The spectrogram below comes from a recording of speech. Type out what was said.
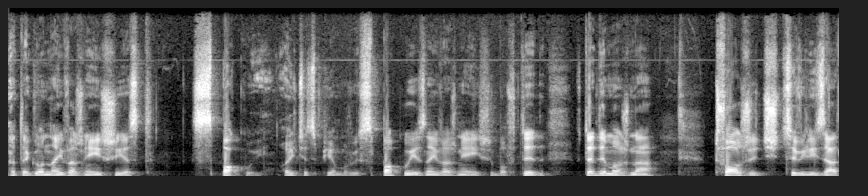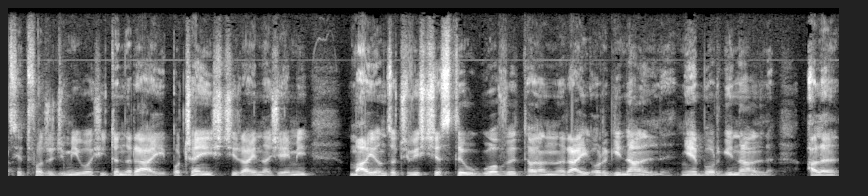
Dlatego najważniejszy jest spokój. Ojciec Pio mówił, spokój jest najważniejszy, bo wtedy, wtedy można tworzyć cywilizację, tworzyć miłość i ten raj, po części raj na ziemi, mając oczywiście z tyłu głowy ten raj oryginalny, niebo oryginalne, ale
